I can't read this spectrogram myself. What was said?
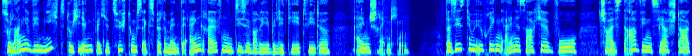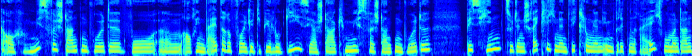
Solange wir nicht durch irgendwelche Züchtungsexperimente eingreifen und diese Variabilität wieder einschränken. Das ist im Übrigen eine Sache, wo Charles Darwin sehr stark auch missverstanden wurde, wo ähm, auch in weiterer Folge die Biologie sehr stark missverstanden wurde, bis hin zu den schrecklichen Entwicklungen im Dritten Reich, wo man dann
